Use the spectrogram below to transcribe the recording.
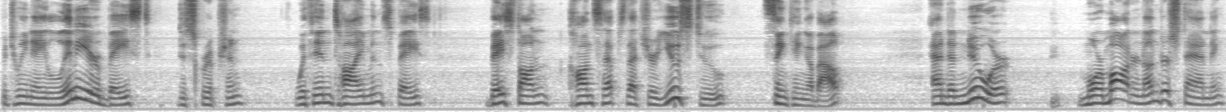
between a linear based description within time and space based on concepts that you're used to thinking about, and a newer, more modern understanding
